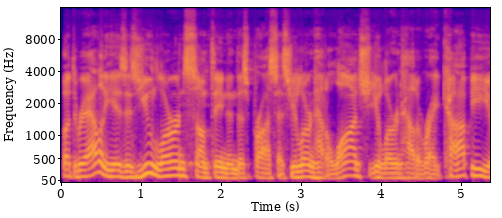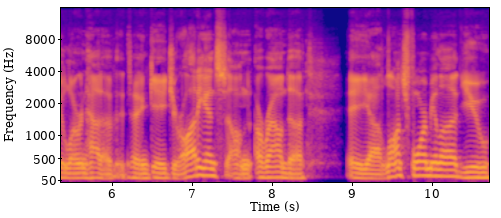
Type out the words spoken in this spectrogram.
But the reality is, is you learn something in this process. You learn how to launch, you learn how to write copy, you learn how to, to engage your audience on around a, a uh, launch formula. You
